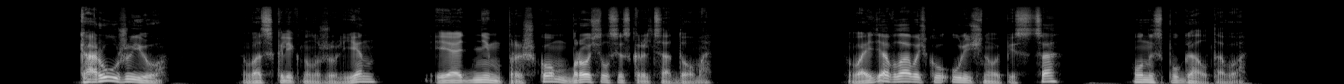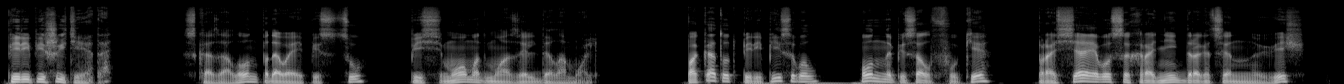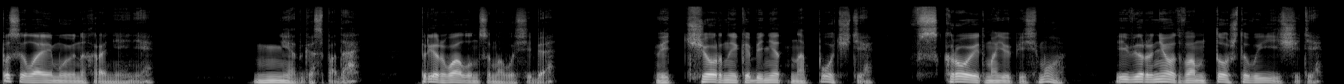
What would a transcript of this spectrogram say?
«К оружию!» — воскликнул Жульен и одним прыжком бросился с крыльца дома. Войдя в лавочку уличного песца, он испугал того. «Перепишите это», — сказал он, подавая песцу письмо мадмуазель де Ламоль. Пока тот переписывал, он написал Фуке, прося его сохранить драгоценную вещь, посылаемую на хранение. «Нет, господа», — прервал он самого себя. «Ведь черный кабинет на почте вскроет мое письмо и вернет вам то, что вы ищете».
